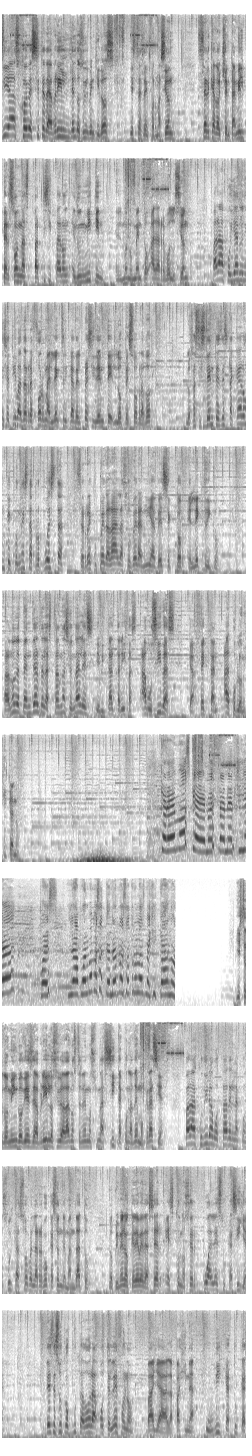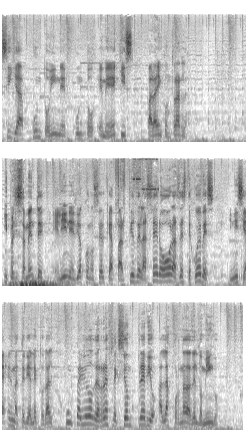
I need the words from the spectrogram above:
días, jueves 7 de abril del 2022 y esta es la información. Cerca de 80 mil personas participaron en un mitin en el Monumento a la Revolución para apoyar la iniciativa de reforma eléctrica del presidente López Obrador. Los asistentes destacaron que con esta propuesta se recuperará la soberanía del sector eléctrico para no depender de las transnacionales y evitar tarifas abusivas que afectan al pueblo mexicano. Queremos que nuestra energía, pues, la volvamos a tener nosotros los mexicanos. Y este domingo 10 de abril los ciudadanos tenemos una cita con la democracia para acudir a votar en la consulta sobre la revocación de mandato. Lo primero que debe de hacer es conocer cuál es su casilla. Desde su computadora o teléfono, vaya a la página ubicatucasilla.ine.mx para encontrarla. Y precisamente el INE dio a conocer que a partir de las 0 horas de este jueves inicia en materia electoral un periodo de reflexión previo a la jornada del domingo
